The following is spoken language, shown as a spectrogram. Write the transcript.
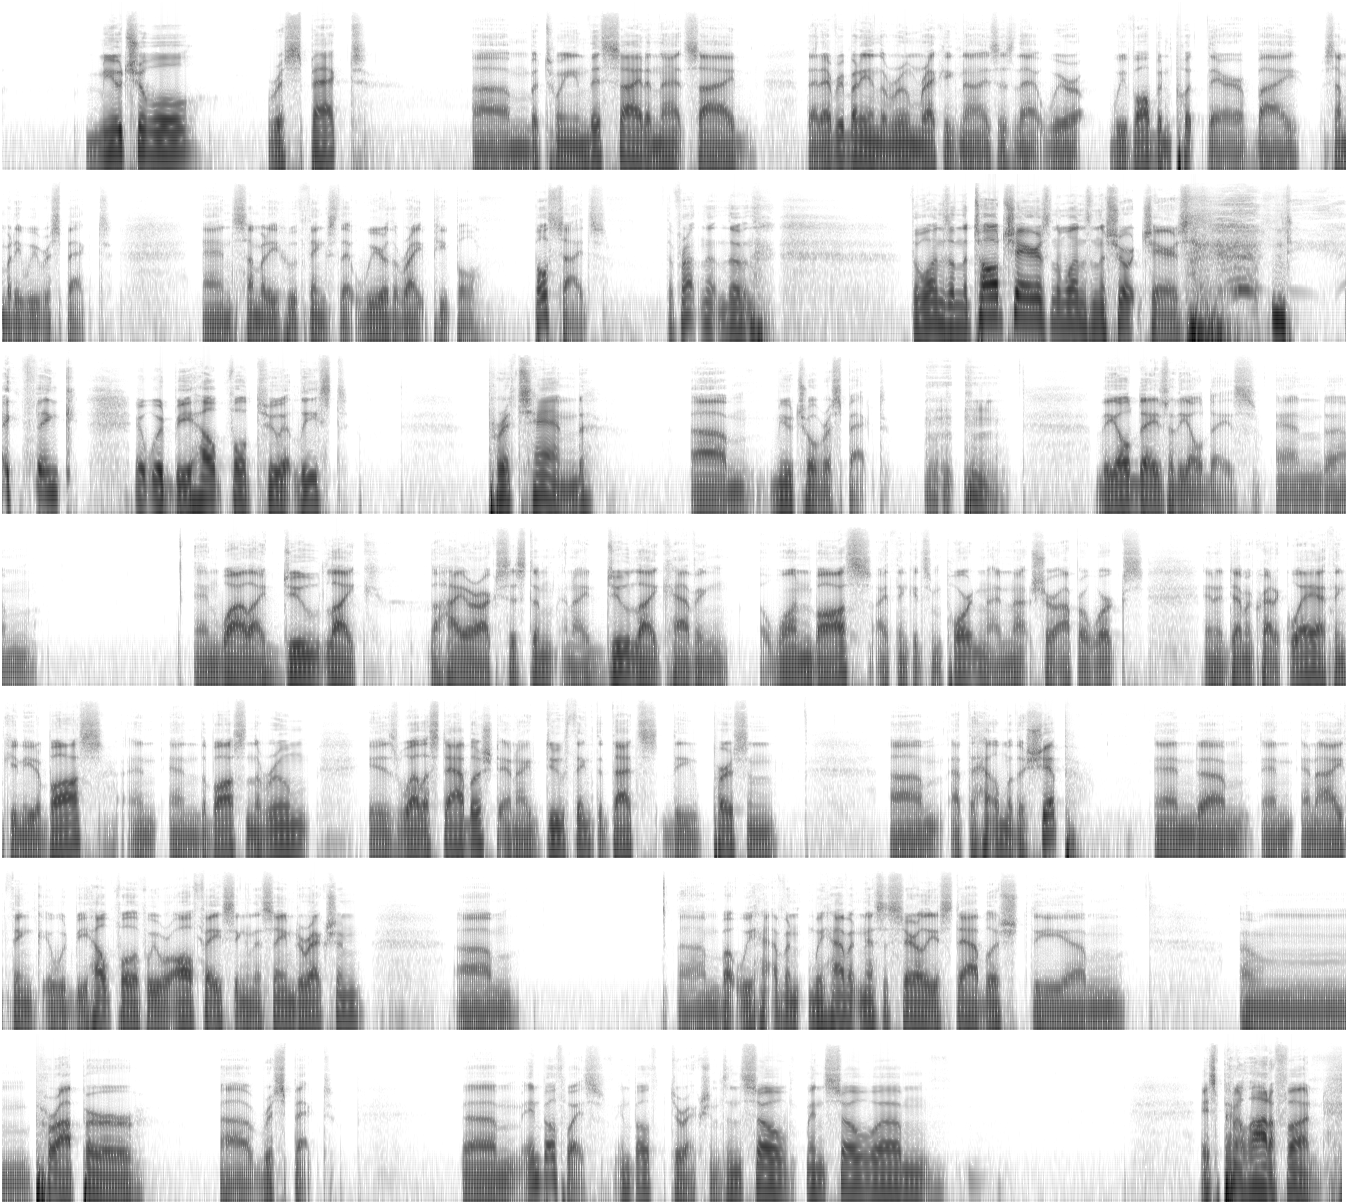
mutual respect um, between this side and that side that everybody in the room recognizes that we're we've all been put there by somebody we respect and somebody who thinks that we're the right people both sides the front the, the, the ones on the tall chairs and the ones on the short chairs. I think it would be helpful to at least pretend um, mutual respect. The old days are the old days, and um, and while I do like the hierarch system, and I do like having one boss, I think it's important. I'm not sure opera works in a democratic way. I think you need a boss, and and the boss in the room is well established, and I do think that that's the person um, at the helm of the ship, and um, and and I think it would be helpful if we were all facing in the same direction. Um, um, but we haven't we haven't necessarily established the um, um, proper uh, respect um, in both ways, in both directions, and so and so um, it's been a lot of fun.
